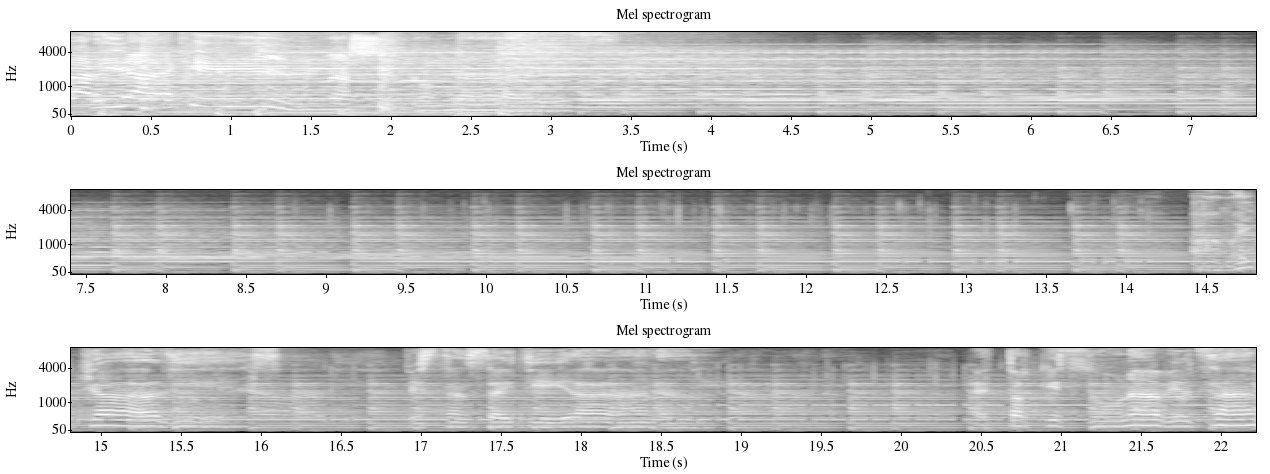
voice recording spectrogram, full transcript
berriarekin Hasiko naiz. Amaika aldiz Pizten zaitira gana Etorkizuna biltzen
